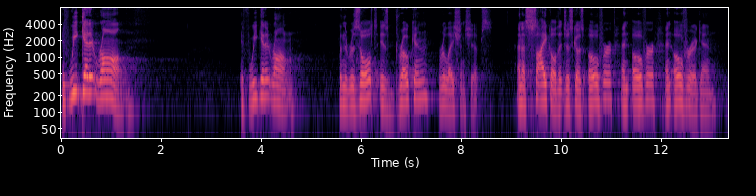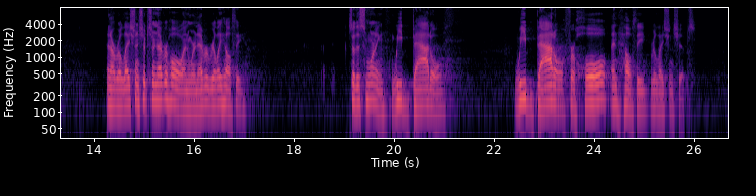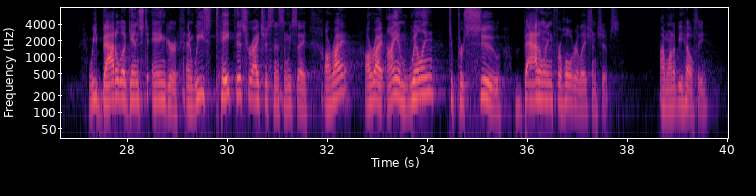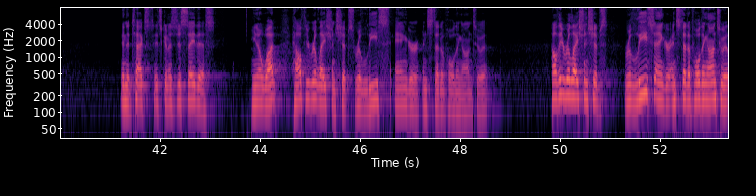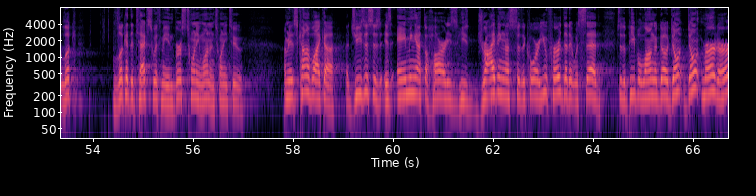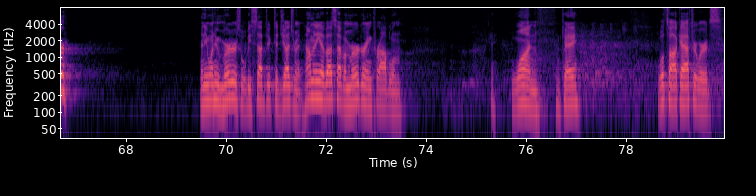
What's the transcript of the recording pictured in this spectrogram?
if we get it wrong, if we get it wrong, then the result is broken relationships and a cycle that just goes over and over and over again and our relationships are never whole and we're never really healthy. So this morning, we battle. We battle for whole and healthy relationships. We battle against anger and we take this righteousness and we say, All right, all right, I am willing to pursue battling for whole relationships. I want to be healthy. In the text, it's going to just say this. You know what? Healthy relationships release anger instead of holding on to it. Healthy relationships release anger instead of holding on to it. Look, look at the text with me in verse 21 and 22. I mean, it's kind of like a, a Jesus is, is aiming at the heart. He's, he's driving us to the core. You've heard that it was said to the people long ago don't, don't murder. Anyone who murders will be subject to judgment. How many of us have a murdering problem? One, okay? We'll talk afterwards.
